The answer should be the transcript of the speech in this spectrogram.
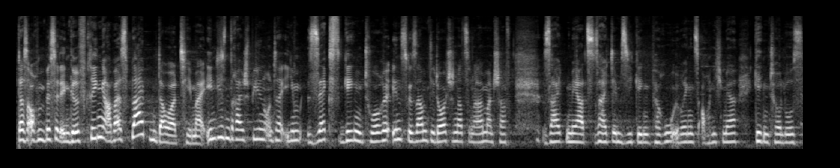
das auch ein bisschen in den Griff kriegen, aber es bleibt ein Dauerthema. In diesen drei Spielen unter ihm sechs Gegentore. Insgesamt die deutsche Nationalmannschaft seit März, seit dem Sieg gegen Peru übrigens auch nicht mehr gegentorlos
